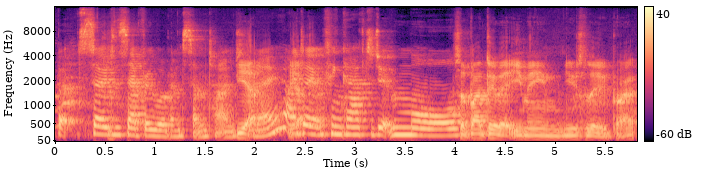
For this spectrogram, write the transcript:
But so does every woman sometimes, Yeah, you know? Yeah. I don't think I have to do it more. so by do it, you mean use lube, right?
